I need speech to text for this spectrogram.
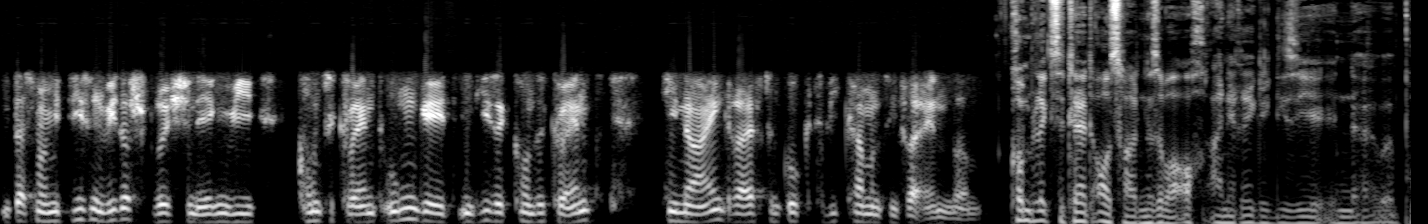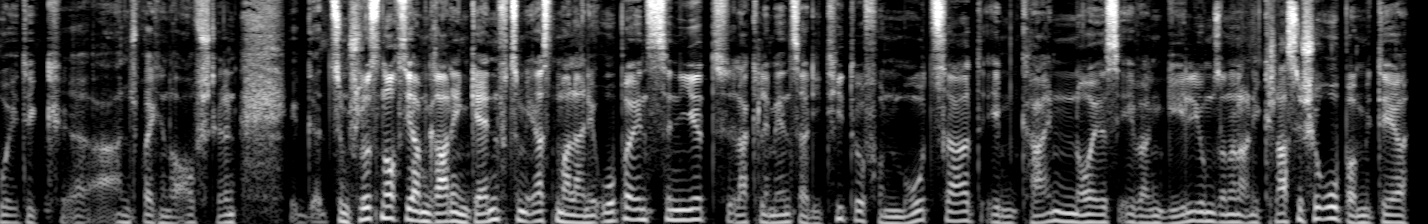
Und dass man mit diesen Widersprüchen irgendwie konsequent umgeht, in diese konsequent hineingreift und guckt, wie kann man sie verändern. Komplexität aushalten ist aber auch eine Regel, die Sie in der Poetik äh, ansprechend aufstellen. Zum Schluss noch, Sie haben gerade in Genf zum ersten Mal eine Oper inszeniert, La Clemenza di Tito von Mozart, eben kein neues Evangelium, sondern eine klassische Oper, mit der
